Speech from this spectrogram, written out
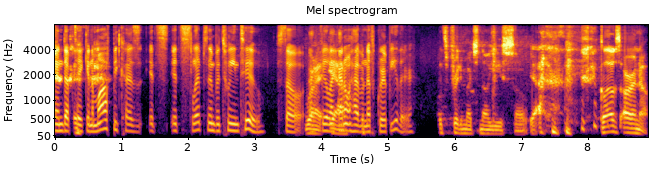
end up taking them off because it's it slips in between too. So right, I feel like yeah. I don't have enough grip either. It's pretty much no use. So yeah, gloves are a no.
